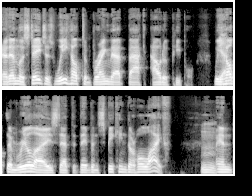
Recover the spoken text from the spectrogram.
at endless stages we help to bring that back out of people we yeah. help them realize that, that they've been speaking their whole life mm. and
